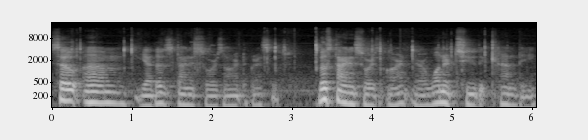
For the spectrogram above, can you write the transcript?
So, um, yeah, those dinosaurs aren't aggressive. Most dinosaurs aren't. There are one or two that can be.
